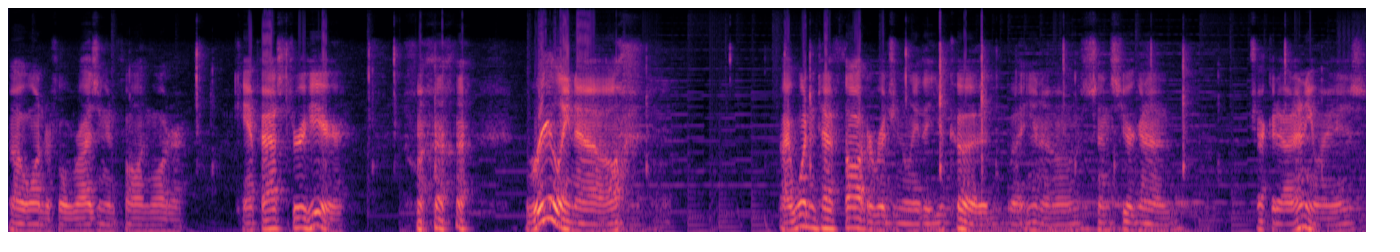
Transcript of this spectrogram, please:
oh wonderful rising and falling water can't pass through here really now I wouldn't have thought originally that you could, but you know, since you're gonna check it out anyways.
